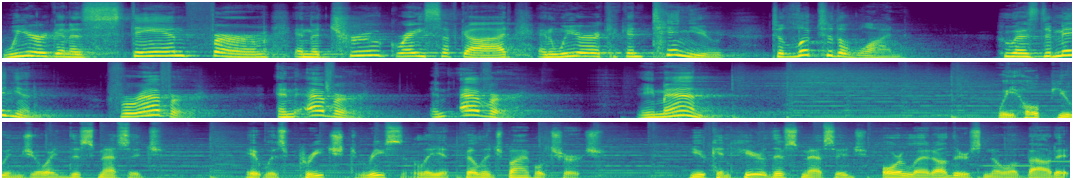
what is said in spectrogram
we are going to stand firm in the true grace of God and we are to continue to look to the one who has dominion forever and ever and ever. Amen. We hope you enjoyed this message. It was preached recently at Village Bible Church. You can hear this message or let others know about it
